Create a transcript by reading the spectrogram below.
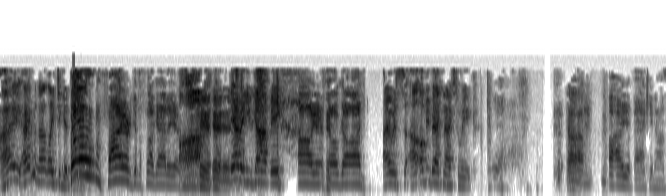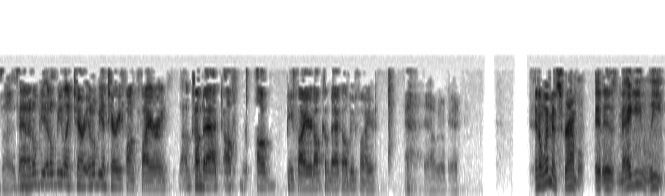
I I would not like to get. Boom! Fired! Get the fuck out of here. Ah, damn it, you got me. Oh, you're so god. I was. I'll, I'll be back next week. Yeah. um, Oh, you're back, you know. So it's Man, it'll be it'll be like Terry. It'll be a Terry Funk firing. I'll come back. I'll I'll be fired. I'll come back. I'll be fired. yeah, I'll be okay. in a women's scramble, it is Maggie Lee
